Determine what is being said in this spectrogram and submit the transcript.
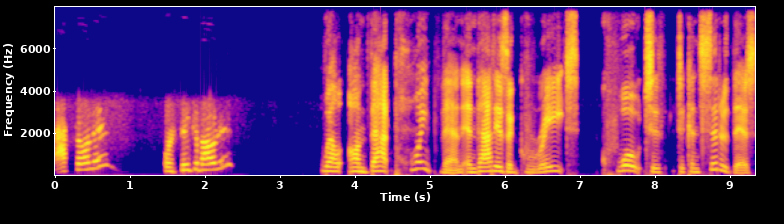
act on it or think about it? Well, on that point, then, and that is a great quote to to consider this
